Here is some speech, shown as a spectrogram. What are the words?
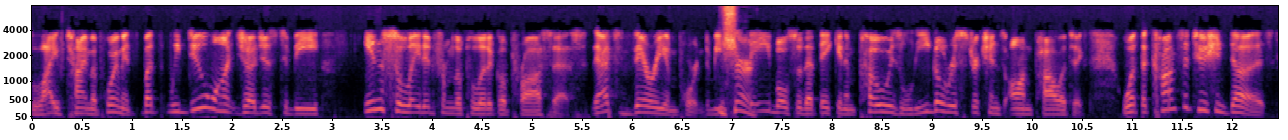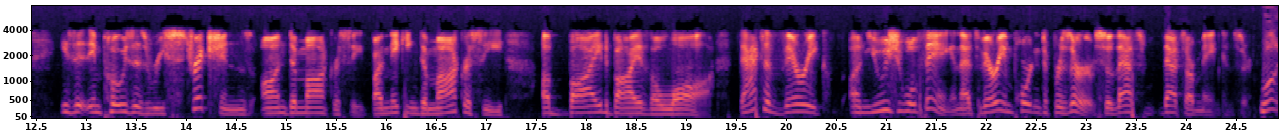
lifetime appointments, but we do want judges to be insulated from the political process. That's very important to be Sure. stable so that they can impose legal restrictions on politics. What the Constitution does is it imposes restrictions on democracy by making democracy abide by the law. That's a very unusual thing and that's very important to preserve. So that's that's our main concern. Well,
